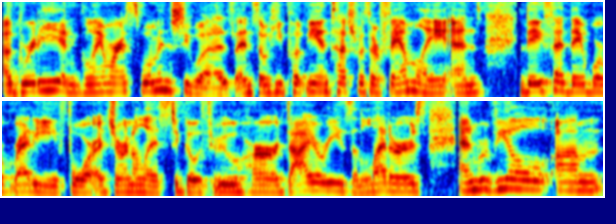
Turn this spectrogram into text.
a gritty and glamorous woman she was, and so he put me in touch with her family, and they said they were ready for a journalist to go through her diaries and letters and reveal um,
